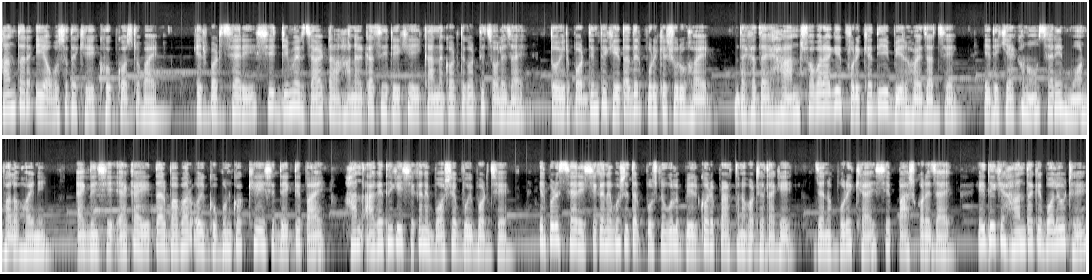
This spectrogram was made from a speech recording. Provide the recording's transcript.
হান তার এই অবস্থা দেখে খুব কষ্ট পায়। এরপর স্যারি সেই ডিমের জারটা হানের কাছে রেখেই কান্না করতে করতে চলে যায়। তো এর পরদিন থেকে তাদের পরীক্ষা শুরু হয়। দেখা যায় হান সবার আগে পরীক্ষা দিয়ে বের হয়ে যাচ্ছে। এদিকে এখনও স্যারির মন ভালো হয়নি। একদিন সে একাই তার বাবার ওই গোপন কক্ষে এসে দেখতে পায়, হান আগে থেকেই সেখানে বসে বই পড়ছে। এরপরে স্যারি সেখানে বসে তার প্রশ্নগুলো বের করে প্রার্থনা করতে থাকে যেন পরীক্ষায় সে পাশ করে যায়। এদিকে হান তাকে বলে ওঠে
